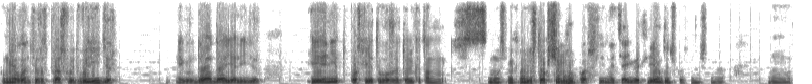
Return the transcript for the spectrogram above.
у меня волонтеры спрашивают, вы лидер? Я говорю, да, да, я лидер. И они после этого уже только там ну, смехнули, что к чему, пошли натягивать ленточку финишную. Вот.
